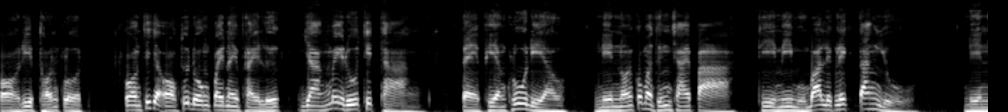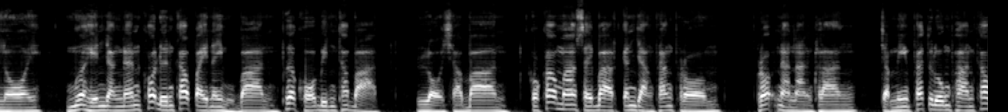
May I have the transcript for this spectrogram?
ก็รีบถอนกรดก่อนที่จะออกทุดงไปในไพรลึกอย่างไม่รู้ทิศทาง แต่เพียงครู่เดียว เนนน้อยก็มาถึงชายป่าที่มีหมู่บ้านเล็กๆ ตั้งอยู่ เนนน้อย เมื่อเห็นอย่างนั้นก็เดินเข้าไปในหมู่บ้าน เพื่อขอบินทบาทหล่อชาวบ้านก็เข้ามาใส่บาตรกันอย่างพรั่งพร้อม เพราะนานๆครั้งจะมีพระธุดงผ่านเข้า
